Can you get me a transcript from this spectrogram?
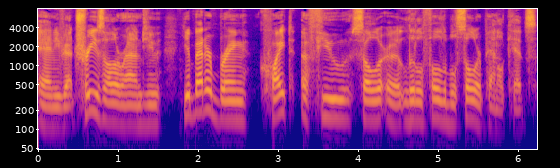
and you've got trees all around you you better bring quite a few solar uh, little foldable solar panel kits.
